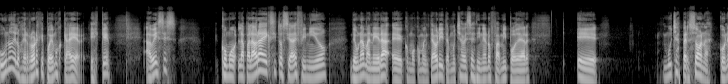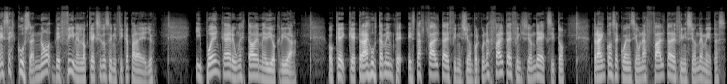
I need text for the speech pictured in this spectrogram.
uno de los errores que podemos caer es que a veces, como la palabra éxito se ha definido de una manera, eh, como comenté ahorita, muchas veces dinero, fama y poder. Eh, muchas personas con esa excusa no definen lo que éxito significa para ellos y pueden caer en un estado de mediocridad, ¿ok? Que trae justamente esta falta de definición, porque una falta de definición de éxito trae en consecuencia una falta de definición de metas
